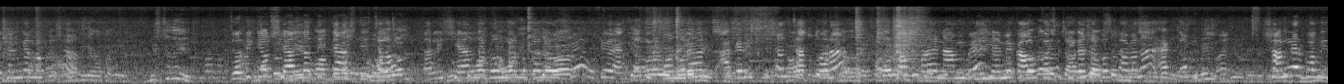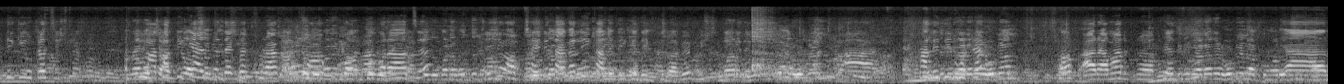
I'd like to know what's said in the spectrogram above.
এখানকার লোকেশন যদি কেউ শিয়ালদা দিতে আসতে চাও তাহলে শিয়ালদা গঙ্গা লোকালে উঠবে উঠে একদম আগের স্টেশন চাঁদপাড়া চাঁদপাড়ায় নামবে নেমে কারোর কাছে জিজ্ঞাসা করতে হবে না একদম সামনের বগির দিকে ওঠার চেষ্টা করবে। মাথার দিকে আসবে দেখবে খোড়া বন্ধ করা আছে। এসে অফ সাইডে তাকালেই কালী দিকে দেখতে পাবে বৃষ্টি দিকে দেখতে পাবে। আর কালীদির হোটেল সব আর আমার ফেসবুক আর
